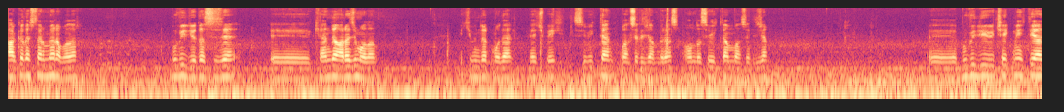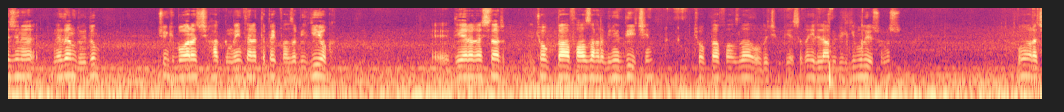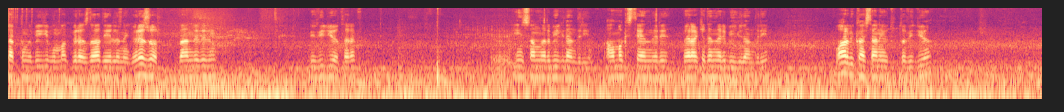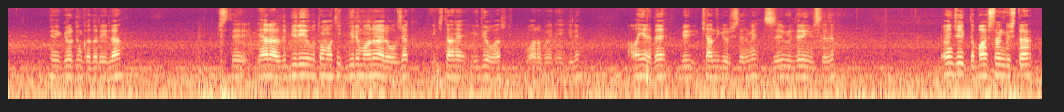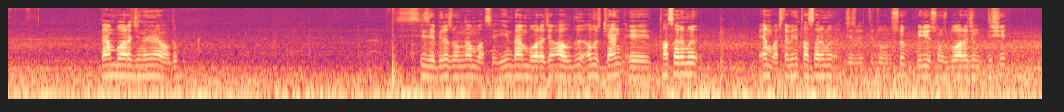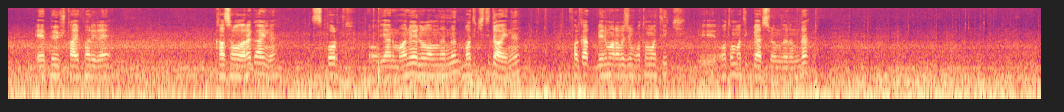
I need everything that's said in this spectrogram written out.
Arkadaşlar merhabalar. Bu videoda size eee, kendi aracım olan 2004 model hatchback Civic'ten bahsedeceğim biraz. Honda Civic'ten bahsedeceğim. Eee, bu videoyu çekme ihtiyacını neden duydum? Çünkü bu araç hakkında internette pek fazla bilgi yok. Eee, diğer araçlar çok daha fazla hani binildiği için çok daha fazla olduğu için piyasada illa bir bilgi buluyorsunuz. Bu araç hakkında bilgi bulmak biraz daha diğerlerine göre zor. Ben de dedim bir video atarak e, insanları bilgilendireyim. Almak isteyenleri, merak edenleri bilgilendireyim. Var birkaç tane YouTube'da video. E, gördüğüm kadarıyla işte herhalde biri otomatik, biri manuel olacak. İki tane video var bu arabayla ilgili. Ama yine de bir kendi görüşlerimi size bildireyim istedim. Öncelikle başlangıçta ben bu aracı neden aldım? Size biraz ondan bahsedeyim. Ben bu aracı aldı alırken e, tasarımı en başta beni tasarımı cezbetti doğrusu. Biliyorsunuz bu aracın dışı EP3 Type R ile kasa olarak aynı. Sport yani manuel olanlarının body kit'i de aynı. Fakat benim arabacım otomatik e, otomatik versiyonlarında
